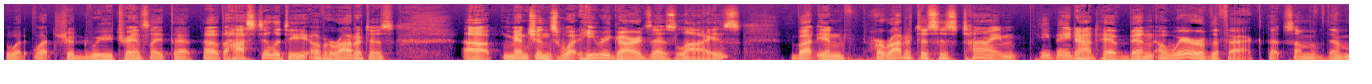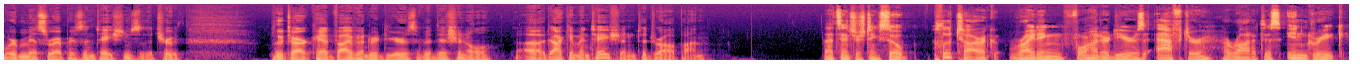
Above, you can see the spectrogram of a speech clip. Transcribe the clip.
what what should we translate that? Uh, the hostility of Herodotus uh, mentions what he regards as lies, but in Herodotus's time, he may not have been aware of the fact that some of them were misrepresentations of the truth. Plutarch had 500 years of additional uh, documentation to draw upon. That's interesting. So Plutarch, writing 400 years after Herodotus in Greek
